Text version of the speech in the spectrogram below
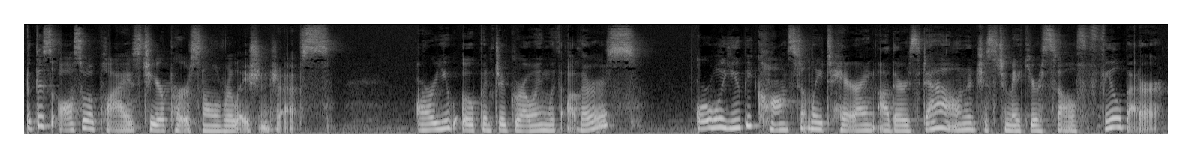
but this also applies to your personal relationships. Are you open to growing with others? Or will you be constantly tearing others down just to make yourself feel better?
